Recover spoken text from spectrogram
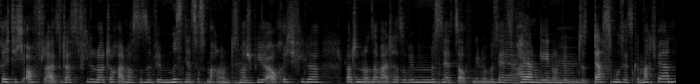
richtig oft, also dass viele Leute auch einfach so sind, wir müssen jetzt das machen und zum mhm. Beispiel auch richtig viele Leute in unserem Alter so, wir müssen jetzt saufen gehen, wir müssen jetzt ja. feiern gehen und wir, mhm. das, das, muss jetzt gemacht werden.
